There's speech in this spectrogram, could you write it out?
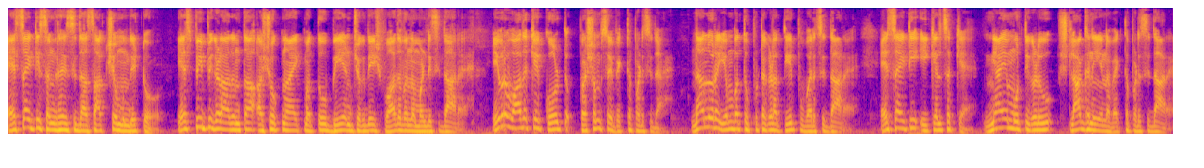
ಎಸ್ಐಟಿ ಸಂಗ್ರಹಿಸಿದ ಸಾಕ್ಷ್ಯ ಮುಂದಿಟ್ಟು ಎಸ್ಪಿಪಿಗಳಾದಂಥ ಅಶೋಕ್ ನಾಯಕ್ ಮತ್ತು ಬಿಎನ್ ಜಗದೀಶ್ ವಾದವನ್ನು ಮಂಡಿಸಿದ್ದಾರೆ. ಇವರ ವಾದಕ್ಕೆ ಕೋರ್ಟ್ ಪ್ರಶಂಸೆ ವ್ಯಕ್ತಪಡಿಸಿದೆ. ನಾನ್ನೂರ ಎಂಬತ್ತು ಪುಟಗಳ ತೀರ್ಪು ಬರೆಸಿದ್ದಾರೆ. ಎಸ್ಐಟಿ ಈ ಕೆಲಸಕ್ಕೆ ನ್ಯಾಯಮೂರ್ತಿಗಳು ಶ್ಲಾಘನೆಯನ್ನು ವ್ಯಕ್ತಪಡಿಸಿದ್ದಾರೆ.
